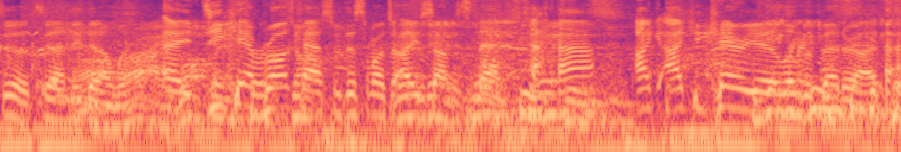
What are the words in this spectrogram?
chill, chill. I need that on my. Hey, D can't broadcast with this much ice on his neck. I, I can carry it a little bit better, I think.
